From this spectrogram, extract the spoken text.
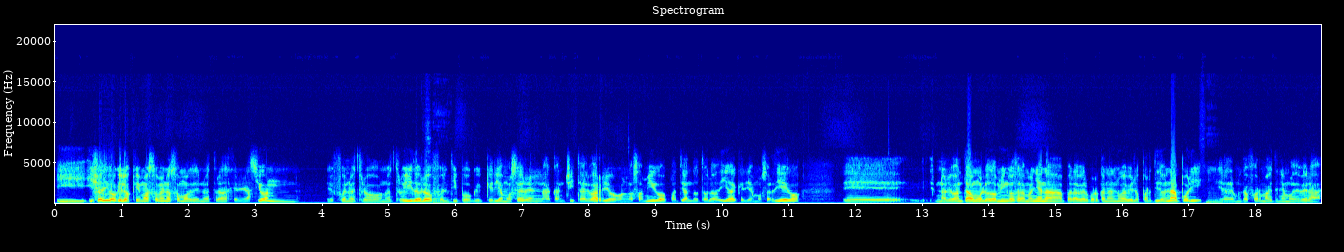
y, yo digo que los que más o menos somos de nuestra generación, eh, fue nuestro, nuestro ídolo, fue el tipo que queríamos ser en la canchita del barrio con los amigos, pateando todos los días, queríamos ser Diego. Eh, nos levantábamos los domingos a la mañana para ver por Canal 9 los partidos del Napoli, y era la única forma que teníamos de ver a,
